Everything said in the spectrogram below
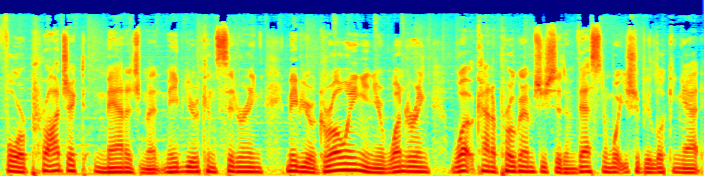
for project management. Maybe you're considering, maybe you're growing and you're wondering what kind of programs you should invest in, what you should be looking at.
